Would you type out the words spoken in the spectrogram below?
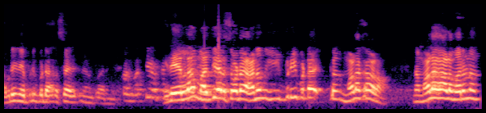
அப்படின்னு எப்படிப்பட்ட அரசா இருக்குன்னு பாருங்க. இதையெல்லாம் மத்திய அரசோட அனுமதி இப்படிப்பட்ட இப்போ மழை காலம். இந்த மழை காலம் வரணும்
